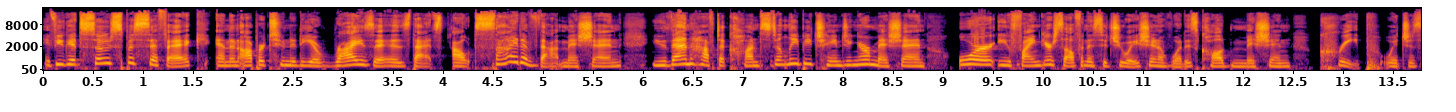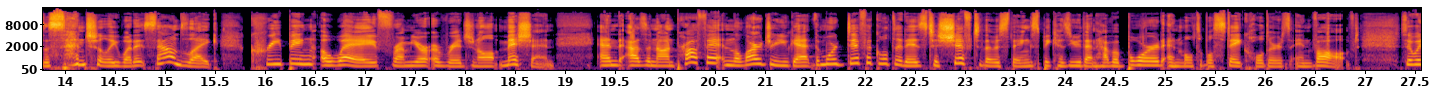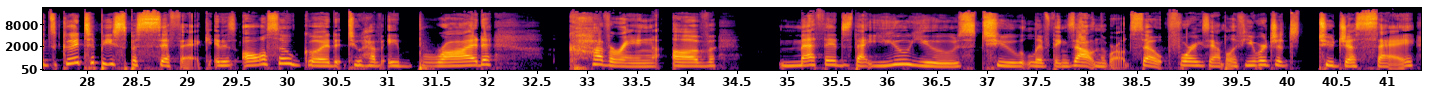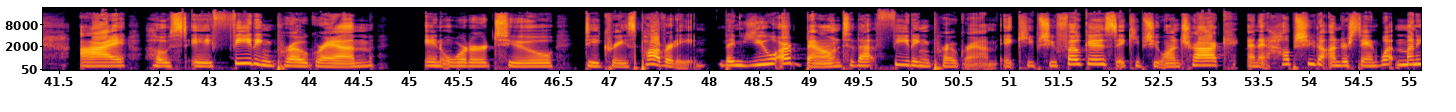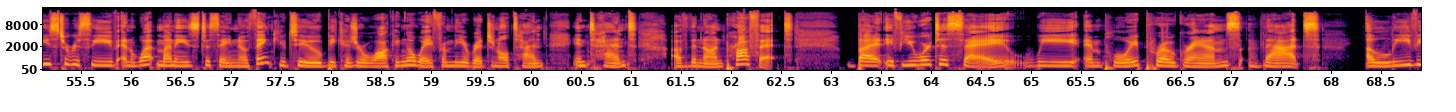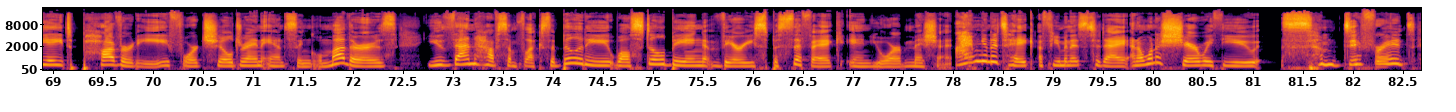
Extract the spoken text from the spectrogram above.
If you get so specific and an opportunity arises that's outside of that mission, you then have to constantly be changing your mission or you find yourself in a situation of what is called mission creep, which is essentially what it sounds like creeping away from your original mission. And as a nonprofit, and the larger you get, the more difficult it is to shift those things because you then have a board and multiple stakeholders involved. So it's good to be specific. It is also good to have a broad covering of methods that you use to live things out in the world. So, for example, if you were to, to just say, I host a feeding program in order to decrease poverty, then you are bound to that feeding program. It keeps you focused, it keeps you on track, and it helps you to understand what monies to receive and what monies to say no thank you to because you're walking away from the original tent, intent of the nonprofit. But if you were to say we employ programs that alleviate poverty for children and single mothers, you then have some flexibility while still being very specific in your mission. I'm going to take a few minutes today and I want to share with you some different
